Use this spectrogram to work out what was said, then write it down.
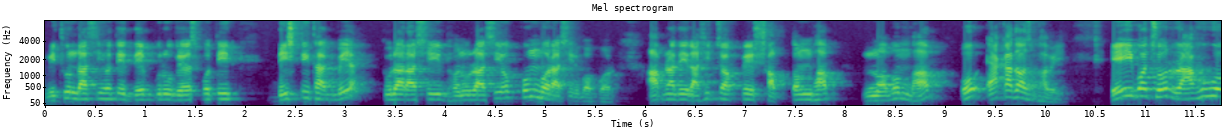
মিথুন রাশি হতে দেবগুরু বৃহস্পতির দৃষ্টি থাকবে তুলা রাশি, ধনু রাশি ও কুম্ভ রাশির বপর আপনাদের রাশিচক্রের সপ্তম ভাব, নবম ভাব ও একাদশ ভাবে এই বছর রাহু ও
